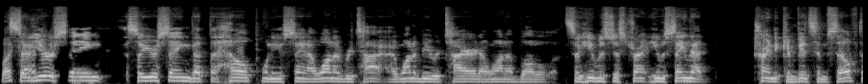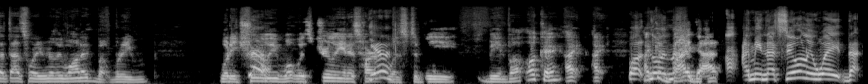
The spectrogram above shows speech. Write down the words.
What's so that? you're saying so you're saying that the help when he was saying I want to retire I want to be retired I want to blah blah blah so he was just trying he was saying that trying to convince himself that that's what he really wanted but what he what he truly, yeah. what was truly in his heart yeah. was to be be involved. Okay, I, I, well, I no, can buy that. I mean, that's the only way that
